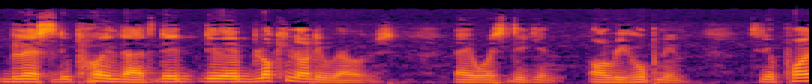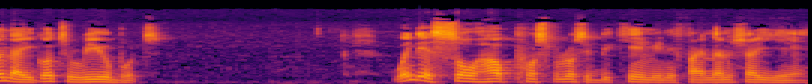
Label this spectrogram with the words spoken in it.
blessed to the point that they, they were blocking all the wells that he was digging or reopening to the point that he got to Rehoboth. When they saw how prosperous it became in a financial year,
